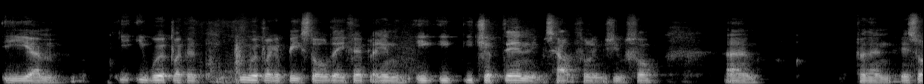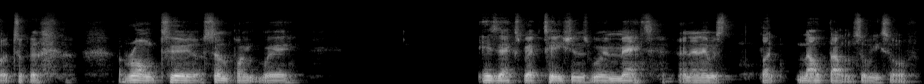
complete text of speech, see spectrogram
he um he, he worked like a he worked like a beast all day, fair play, and he, he, he chipped in. He was helpful. He was useful. Um, but then it sort of took a, a wrong turn at some point where his expectations were met, and then it was like meltdown. So he sort of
